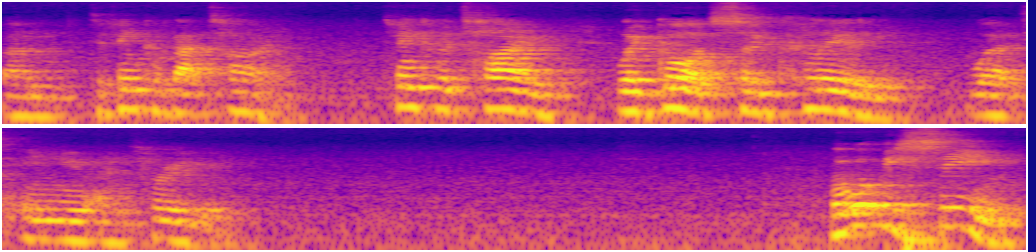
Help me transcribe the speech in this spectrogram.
um, to think of that time, think of a time where God so clearly worked in you and through you. But what we see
